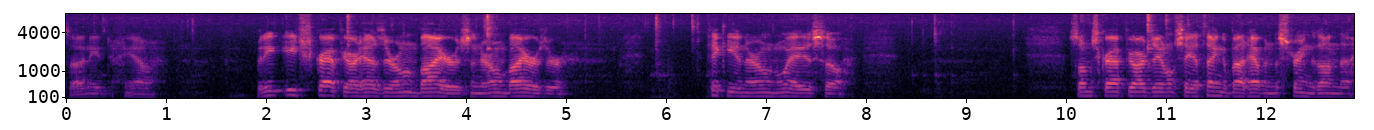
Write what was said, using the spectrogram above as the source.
So I need, you know, but each, scrapyard has their own buyers, and their own buyers are picky in their own ways. So some scrapyards they don't say a thing about having the strings on the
